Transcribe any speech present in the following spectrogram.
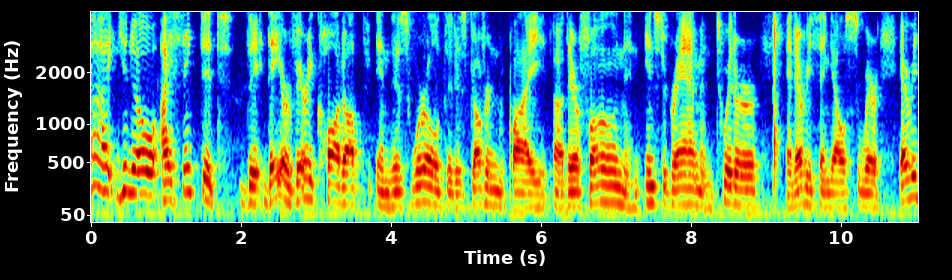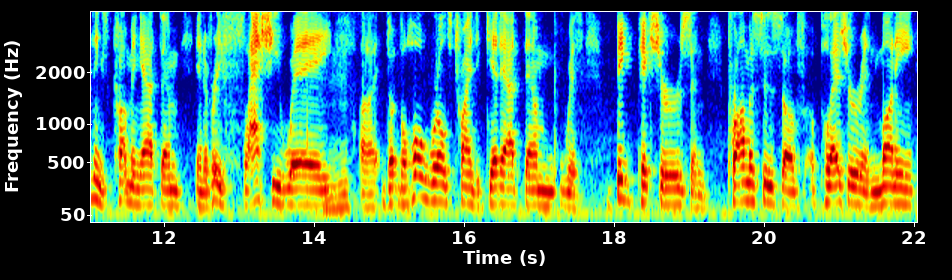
Uh, you know, I think that they, they are very caught up in this world that is governed by uh, their phone and Instagram and Twitter and everything else, where everything's coming at them in a very flashy way. Mm-hmm. Uh, the, the whole world's trying to get at them with big pictures and promises of pleasure and money.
